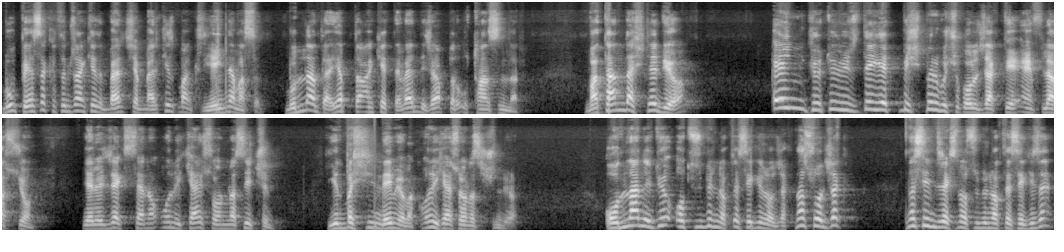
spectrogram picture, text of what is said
bu piyasa katılımcı anketi bence Merkez Bankası yayınlamasın. Bunlar da yaptığı ankette verdiği cevaplara utansınlar. Vatandaş ne diyor? En kötü yüzde yetmiş bir buçuk olacak diye enflasyon. Gelecek sene 12 ay sonrası için. Yılbaşı için demiyor bak 12 ay sonrası için diyor. Onlar ne diyor? 31.8 olacak. Nasıl olacak? Nasıl indireceksin 31.8'e?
